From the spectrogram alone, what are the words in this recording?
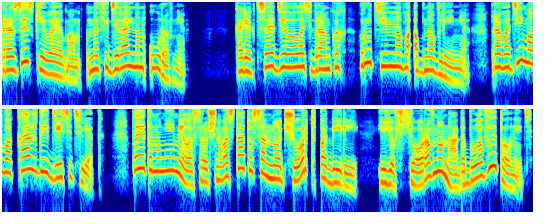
разыскиваемом на федеральном уровне. Коррекция делалась в рамках рутинного обновления, проводимого каждые 10 лет. Поэтому не имела срочного статуса, но, черт побери, ее все равно надо было выполнить.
